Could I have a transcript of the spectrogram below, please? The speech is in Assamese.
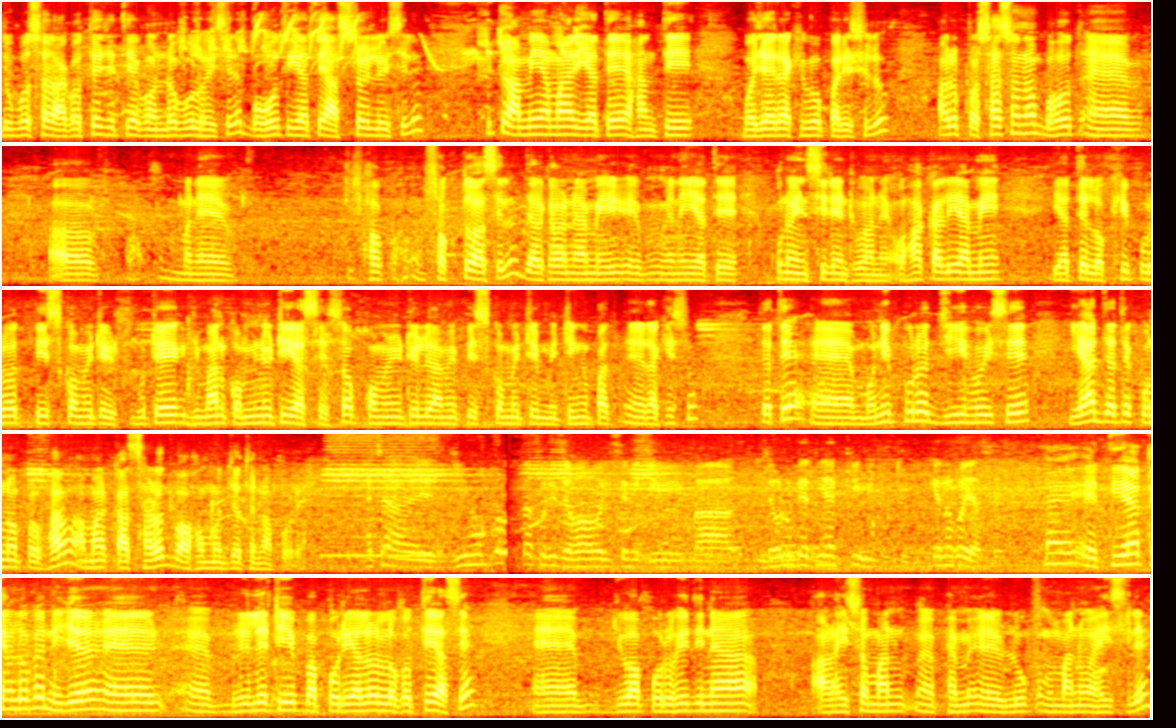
দুবছৰ আগতে যেতিয়া গণ্ডগোল হৈছিলে, বহুত ইয়াতে আশ্ৰয় লৈছিলে, কিন্তু আমি আমাৰ ইয়াতে শান্তি বজাই ৰাখিব পাৰিছিলোঁ আৰু প্ৰশাসনক বহুত মানে শক্ত আছিলে যাৰ কাৰণে আমি মানে ইয়াতে কোনো ইনচিডেণ্ট হোৱা নাই। অহাকালি আমি ইয়াতে লক্ষীপুৰত পিচ কমিটিৰ গোটেই যিমান কমিউনিটি আছে চব কমিউনিটিলৈ আমি পিচ কমিটিৰ মিটিং পাত ৰাখিছোঁ। যাতে মণিপুৰত যি হৈছে ইয়াত যাতে কোনো প্ৰভাৱ আমাৰ কাছাৰত বা অসমত যাতে নপৰে। নাই এতিয়া তেওঁলোকে নিজৰ ৰিলেটিভ বা পৰিয়ালৰ লগতে আছে। যোৱা পৰহি দিনা আঢ়াইশমান ফেমি লোক মানুহ আহিছিলে।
